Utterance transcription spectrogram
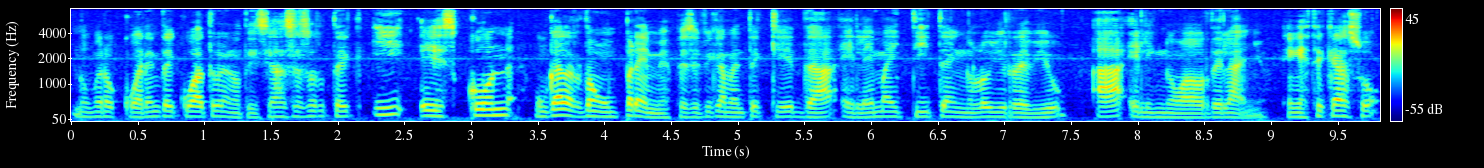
número 44 de Noticias Asesor Tech y es con un galardón, un premio específicamente que da el MIT Technology Review a el innovador del año. En este caso,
